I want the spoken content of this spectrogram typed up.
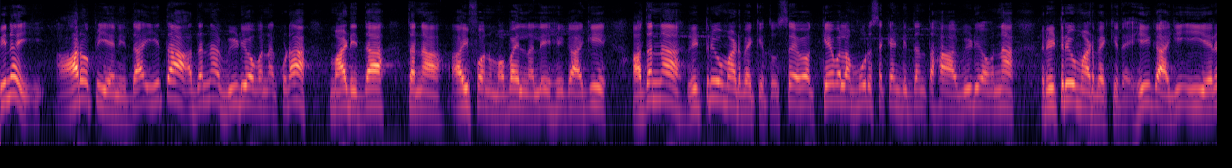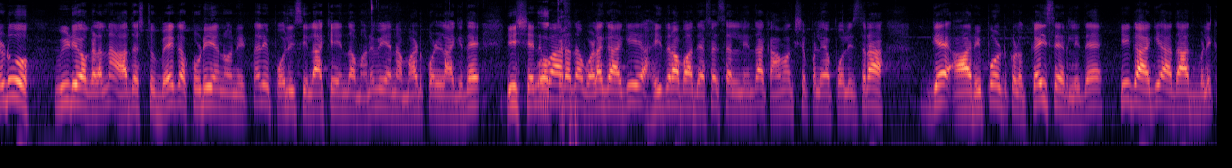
ವಿನಯ್ ಆರೋಪಿ ಏನಿದ್ದ ಈತ ಅದನ್ನು ವಿಡಿಯೋವನ್ನು ಕೂಡ ಮಾಡಿದ್ದ ತನ್ನ ಐಫೋನ್ ಮೊಬೈಲ್ನಲ್ಲಿ. ಹೀಗಾಗಿ ಅದನ್ನು ರಿಟ್ರೀವ್ ಮಾಡಬೇಕಿತ್ತು. ಸೇವ ಕೇವಲ ಮೂರು ಸೆಕೆಂಡ್ ಇದ್ದಂತಹ ಆ ವಿಡಿಯೋವನ್ನು ರಿಟ್ರೀವ್ ಮಾಡಬೇಕಿದೆ. ಹೀಗಾಗಿ ಈ ಎರಡೂ ವಿಡಿಯೋಗಳನ್ನು ಆದಷ್ಟು ಬೇಗ ಕೊಡಿ ಅನ್ನೋ ನಿಟ್ಟಿನಲ್ಲಿ ಪೊಲೀಸ್ ಇಲಾಖೆಯಿಂದ ಮನವಿಯನ್ನು ಮಾಡಿಕೊಳ್ಳಲಾಗಿದೆ. ಈ ಶನಿವಾರದ ಒಳಗಾಗಿ ಹೈದರಾಬಾದ್ ಎಫ್ ಎಸ್ ಎಲ್ನಿಂದ ಕಾಮಾಕ್ಷಿಪಳ್ಳಿಯ ಪೊಲೀಸರಿಗೆ ಆ ರಿಪೋರ್ಟ್ಗಳು ಕೈ ಸೇರಲಿದೆ. ಹೀಗಾಗಿ ಅದಾದ ಬಳಿಕ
